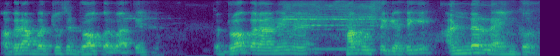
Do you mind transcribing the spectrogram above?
अगर आप बच्चों से ड्रॉ करवाते हैं तो ड्रॉ कराने में हम उससे कहते हैं कि अंडरलाइन करो।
